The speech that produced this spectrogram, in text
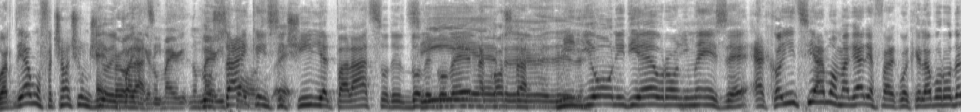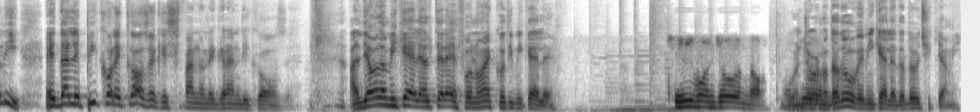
Guardiamo, facciamoci un giro Eh, dei palazzi. non m'hai- non Lo sai risposto, che in eh. Sicilia il palazzo del- dove Sì, governa eh, costa eh, milioni di euro ogni mese? Ecco, iniziamo magari a fare qualche lavoro da lì. È dalle piccole cose che si fanno le grandi cose. Andiamo da Michele al telefono, eccoti Michele. Sì, buongiorno. Buongiorno, da dove Michele? Da dove ci chiami?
